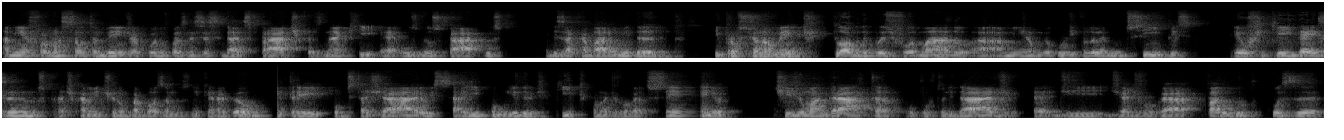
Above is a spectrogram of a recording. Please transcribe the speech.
a minha formação também de acordo com as necessidades práticas né, que é, os meus cargos eles acabaram me dando. E profissionalmente, logo depois de formado, a minha, o meu currículo é muito simples. Eu fiquei 10 anos praticamente no Barbosa Musnick Aragão. Entrei como estagiário e saí como líder de equipe, como advogado sênior. Tive uma grata oportunidade é, de, de advogar para o grupo COSAN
